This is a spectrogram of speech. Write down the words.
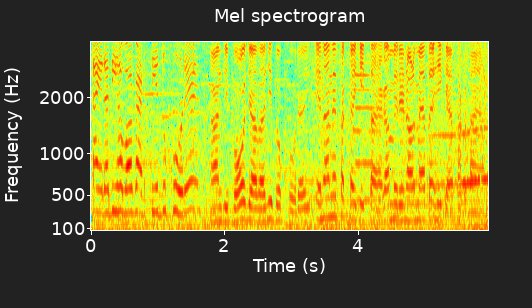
ਟਾਇਰਾਂ ਦੀ ਹਵਾ ਕੱਢਤੀ ਹੈ ਦੁੱਖ ਹੋ ਰਿਹਾ ਹੈ? ਹਾਂਜੀ ਬਹੁਤ ਜ਼ਿਆਦਾ ਜੀ ਦੁੱਖ ਹੋ ਰਿਹਾ ਜੀ ਇਹਨਾਂ ਨੇ ਧੱਕਾ ਹੀ ਕੀਤਾ ਹੈਗਾ ਮੇਰੇ ਨਾਲ ਮੈਂ ਤਾਂ ਇਹੀ ਕਹਿ ਸਕਦਾ ਹਾਂ।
